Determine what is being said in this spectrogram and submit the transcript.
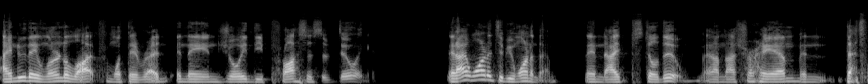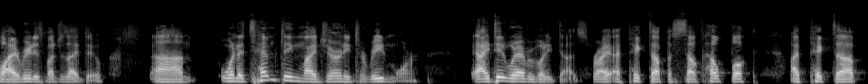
I knew they learned a lot from what they read, and they enjoyed the process of doing it. And I wanted to be one of them, and I still do. And I'm not sure I am, and that's why I read as much as I do. Um, when attempting my journey to read more, I did what everybody does, right? I picked up a self help book. I picked up,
